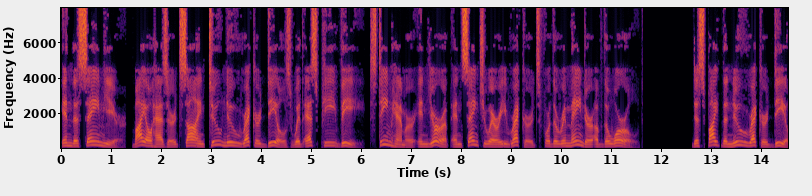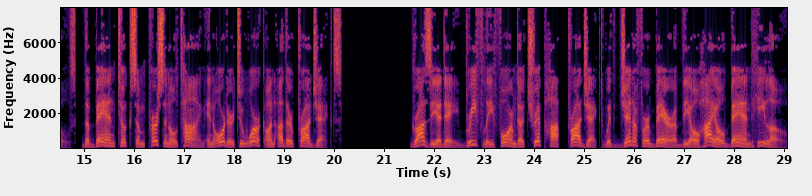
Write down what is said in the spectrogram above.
In the same year, Biohazard signed two new record deals with SPV, Steamhammer in Europe and Sanctuary Records for the remainder of the world. Despite the new record deals, the band took some personal time in order to work on other projects. Graziadei briefly formed a trip-hop project with Jennifer Bear of the Ohio band Hilo.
